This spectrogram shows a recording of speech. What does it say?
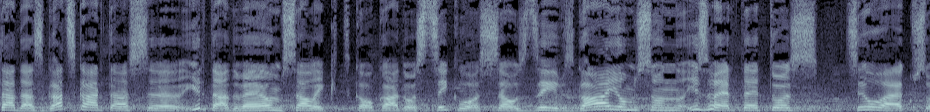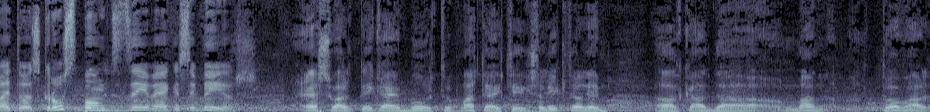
tādās gadskārtās ir tāda vēlme salikt kaut kādos ciklos savus dzīves gājumus un izvērtēt tos cilvēkus vai tos krustpunktus dzīvē, kas ir bijuši. Es varu tikai būt pateicīgs liktenim, kad man tomēr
